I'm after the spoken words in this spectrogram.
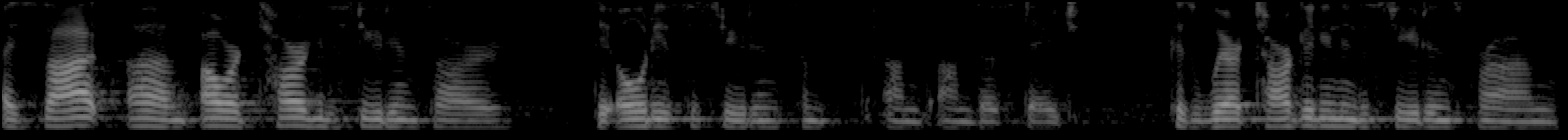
I thought um, our target students are the oldest students on, on the stage because we're targeting the students from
